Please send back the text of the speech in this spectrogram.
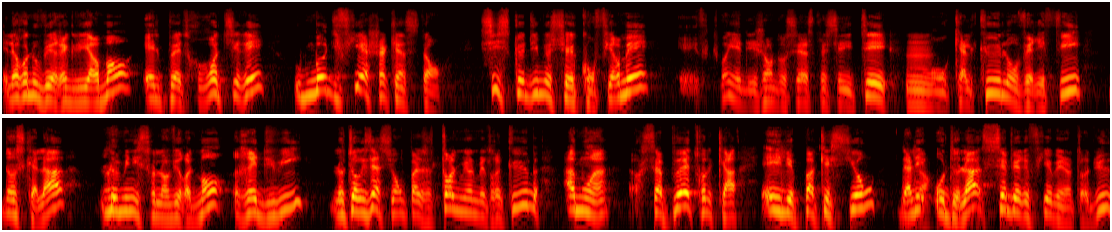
elle est renouvelée régulièrement et elle peut être retirée ou modifiée à chaque instant. Si ce que dit monsieur est confirmé, effectivement, il y a des gens dont c'est la spécialité, hmm. on calcule, on vérifie. Dans ce cas-là, le ministre de l'Environnement réduit l'autorisation, on passe de tant de millions de mètres cubes à moins. Alors, ça peut être le cas. Et il n'est pas question d'aller au-delà. C'est vérifié, bien entendu,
